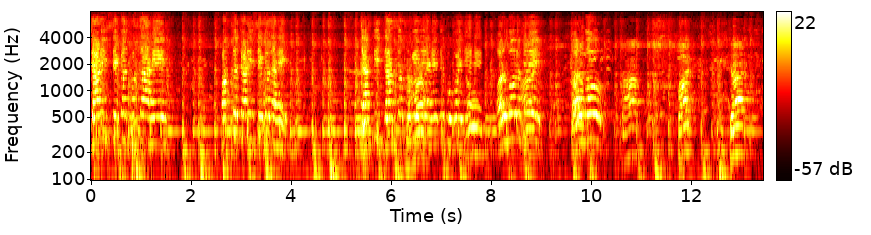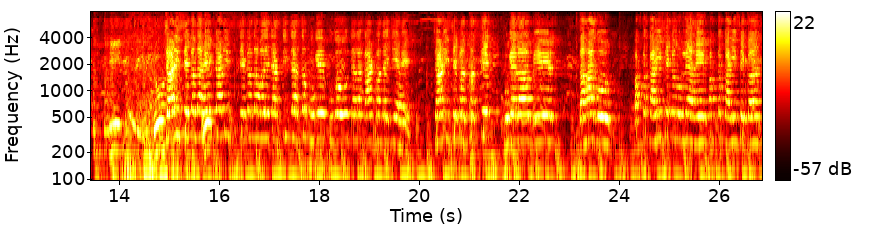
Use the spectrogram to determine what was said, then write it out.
चाळीस सेकंद फक्त आहे. फक्त चाळीस सेकंद आहे. जास्तीत जास्त फुगे जे आहे ते फुगवायचे आहे. अरुण भाऊ लक्ष दे. अरुण भाऊ. पाच चार तीन दोन चाळीस सेकंद आहे चाळीस सेकंदामध्ये जास्तीत जास्त फुगे फुगवून त्याला गाठ बांधायची आहे. चाळीस सेकंद प्रत्येक फुग्याला मिळेल दहा गुण. फक्त काही सेकंद उरले आहे फक्त काही सेकंद.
